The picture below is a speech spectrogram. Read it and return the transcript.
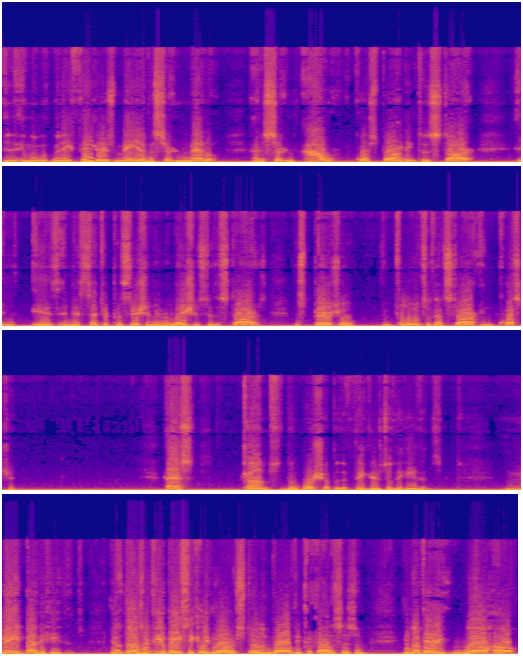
and when a figure is made of a certain metal at a certain hour, corresponding to the star, in, is in a center position in relation to the stars, the spiritual influence of that star in question. Hence comes the worship of the figures of the heathens, made by the heathens. You know, those of you basically who are still involved in Catholicism, you know very well how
